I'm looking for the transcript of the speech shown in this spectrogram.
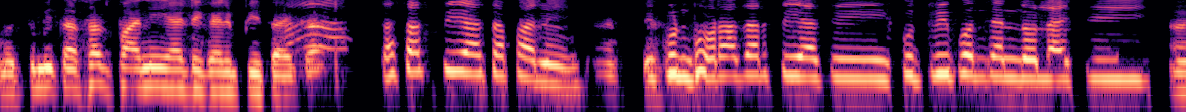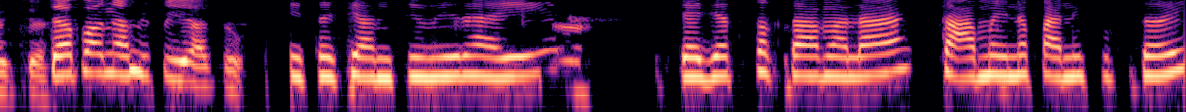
मग तुम्ही तसाच पाणी या ठिकाणी पिताय का? तसाच पियाचा पाणी. अच्छा. इकडून ढोरादार पियाची कुत्री पण त्यांना डोलायची. अच्छा. त्या पाणी आम्ही पियाचो. तशी आमची विहीर आहे. त्याच्यात फक्त आम्हाला सहा महिने पाणी फुटतंय.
